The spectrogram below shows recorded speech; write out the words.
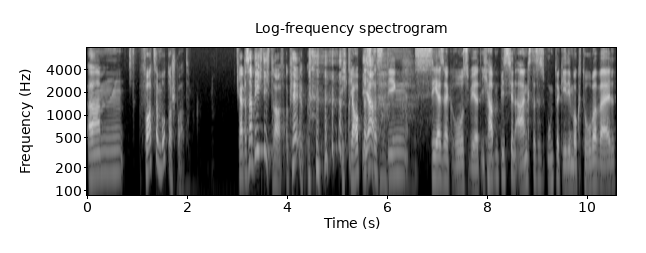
Ähm, Forza Motorsport. Ja, das habe ich nicht drauf. Okay. ich glaube, dass ja. das Ding sehr, sehr groß wird. Ich habe ein bisschen Angst, dass es untergeht im Oktober, weil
